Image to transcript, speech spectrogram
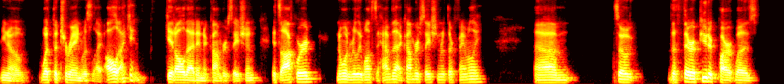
you know, what the terrain was like. All I can't get all that in a conversation. It's awkward. No one really wants to have that conversation with their family. Um, so the therapeutic part was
